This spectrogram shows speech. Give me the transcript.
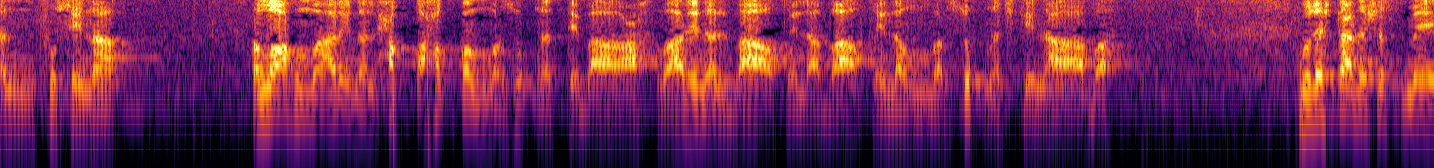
انفسنا اللهم ارنا الحق حقا وارزقنا اتباعه وارنا الباطل باطلا وارزقنا اجتنابه. گزشتہ نشست میں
